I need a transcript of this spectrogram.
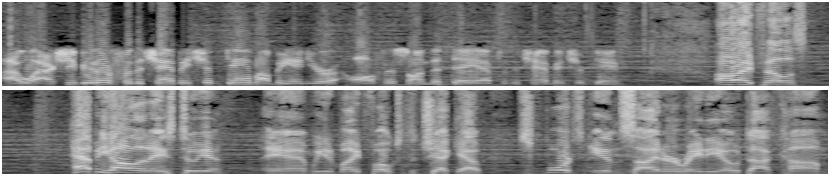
I will actually be there for the championship game. I'll be in your office on the day after the championship game. All right, fellas. Happy holidays to you. And we invite folks to check out sportsinsiderradio.com.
